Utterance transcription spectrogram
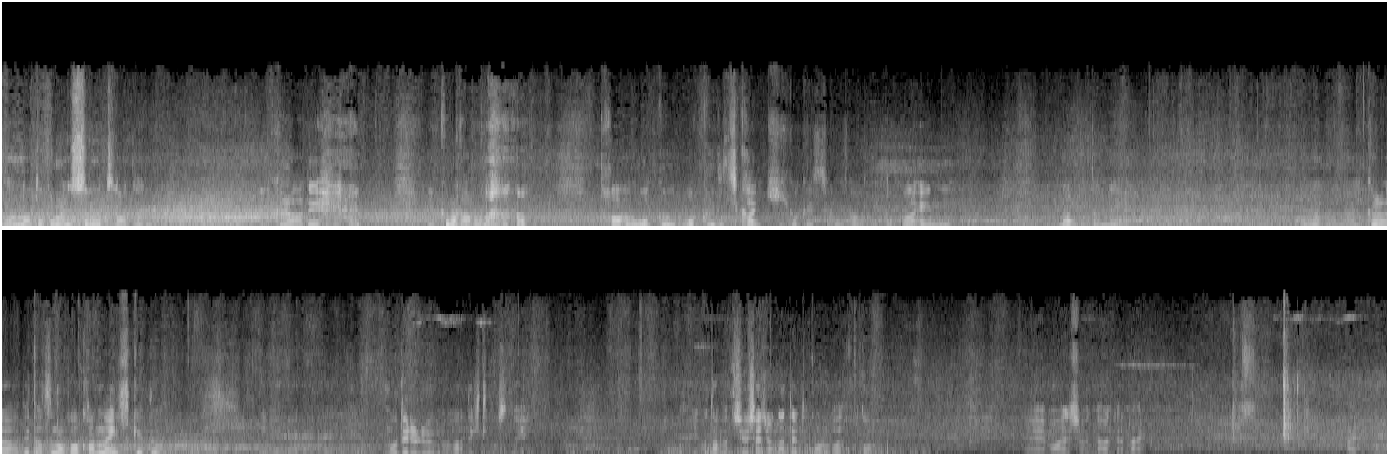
うん。こんなところに住むってなんていくらで いくらだろうな。多分奥奥に近い金額ですよね多分ここら辺になるとね。うん。いくらで建つのか分かんないんですけど、えー、モデルルームができてますね。多分駐車場になってるところがほとんど、えー、マンションになるんじゃないかな。とはい、え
